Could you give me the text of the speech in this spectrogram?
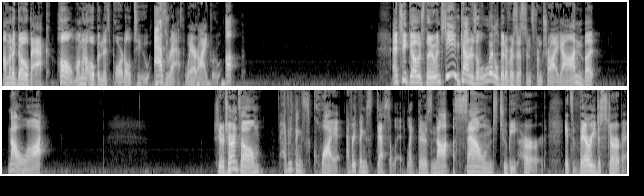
I'm gonna go back home. I'm gonna open this portal to Azarath, where I grew up. And she goes through and she encounters a little bit of resistance from Trigon, but not a lot. She returns home. Everything's quiet. Everything's desolate. Like there's not a sound to be heard. It's very disturbing.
